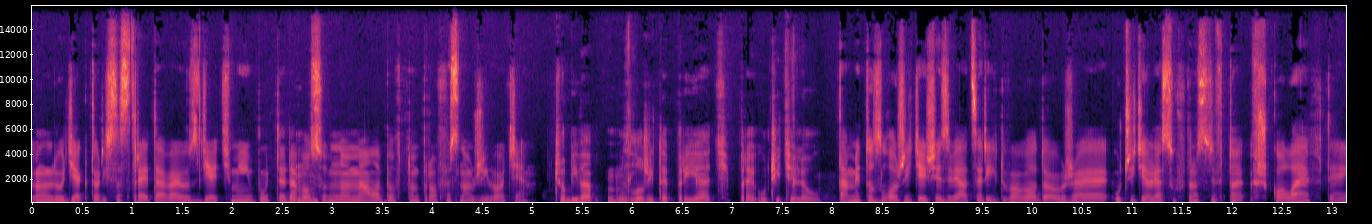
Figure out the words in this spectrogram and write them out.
ľudia, ktorí sa stretávajú s deťmi, buď teda v mhm. osobnom alebo v tom profesnom živote. Čo býva zložité prijať pre učiteľov? Tam je to zložitejšie z viacerých dôvodov, že učiteľia sú proste v, to, v škole, v tej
